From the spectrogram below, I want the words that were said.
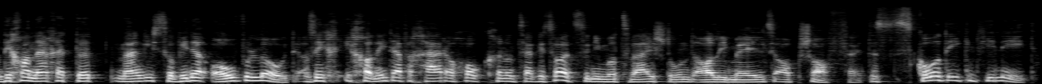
Und ich habe nachher dort manchmal so wie ein Overload. Also ich, ich kann nicht einfach herhocken und sagen, so, jetzt tue ich mal zwei Stunden alle Mails abschaffen. Das, das geht irgendwie nicht.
